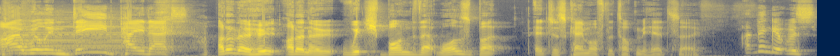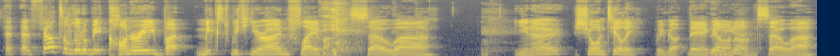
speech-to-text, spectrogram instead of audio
I will indeed pay that. I don't know who. I don't know which Bond that was, but it just came off the top of my head. So I think it was. It, it felt a little bit Connery, but mixed with your own flavour. So, uh, you know, Sean Tily, we got there, There going go. on. So, uh,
